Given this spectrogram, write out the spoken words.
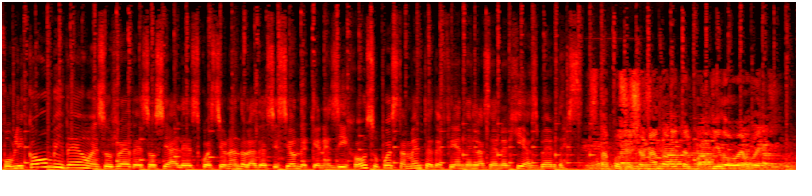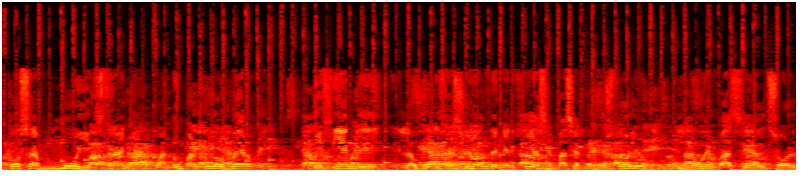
publicó un video en sus redes sociales cuestionando la decisión de quienes dijo supuestamente defienden las energías verdes. Está posicionando ahorita el Partido Verde, cosa muy extraña cuando un Partido Verde defiende la utilización de energías en base al combustóleo y no en base al sol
